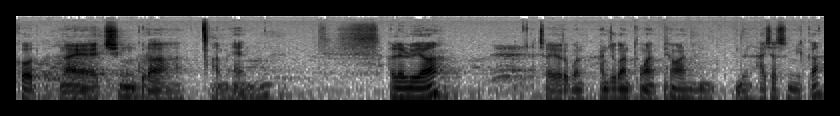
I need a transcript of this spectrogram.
곧 나의 친구라. 아멘. 할렐루야. 자, 여러분 한 주간 동안 평안을 하셨습니까?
